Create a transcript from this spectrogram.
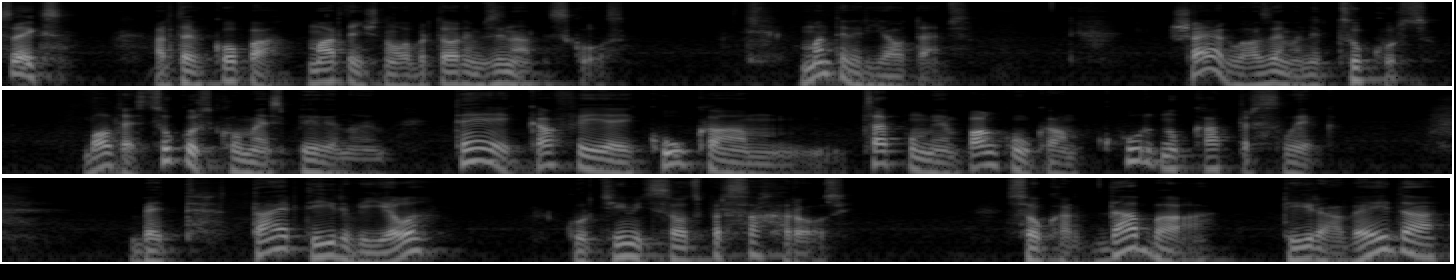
Sveiks! Ar tevi kopā Mārtiņš no Laboratorijas zinātnes skolas. Man te ir jautājums. Šajā glāzē man ir cukurs. Baltais cukurs, ko mēs pievienojam tējai, kafijai, kūkām, cepumiem, pankūkām, kur nu katrs liek. Bet tā ir tīra viela, kur ķīmiķis sauc par saharozi. Savukārt dabā, tīrā veidā,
